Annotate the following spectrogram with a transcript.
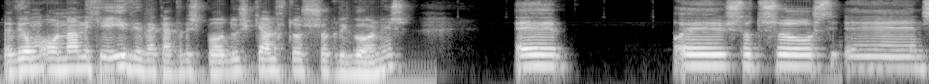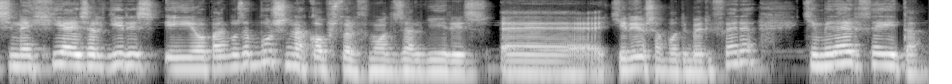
Δηλαδή ο, ο Ναν είχε ήδη 13 πόντους και άλλους τόσους ο Γκριγκόνης. Ε, ε, στο, στο, ε, συνεχεία η Ζαλγύρης, ο Παναθηναϊκός δεν μπορούσε να κόψει το ρυθμό της Ζαλγύρης ε, κυρίως από την περιφέρεια και η μοιραία ήρθε ήττα.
